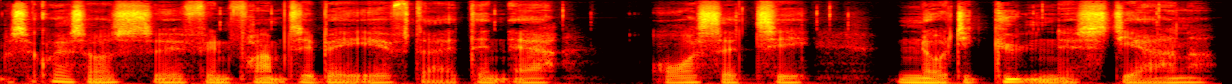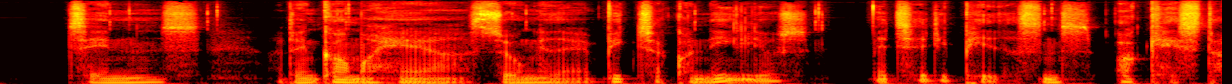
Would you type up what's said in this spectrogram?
og så kunne jeg så også øh, finde frem til bagefter, at den er oversat til Når de gyldne stjerner tændes, og den kommer her sunget af Victor Cornelius med Teddy Pedersens orkester.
